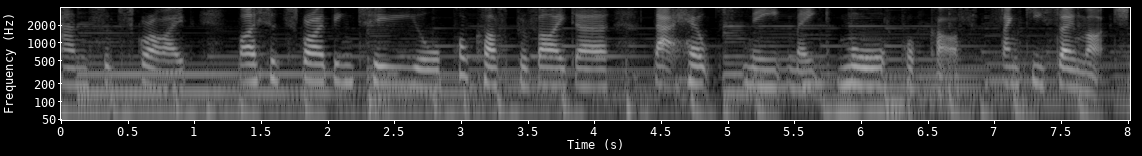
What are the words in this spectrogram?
and subscribe. By subscribing to your podcast provider, that helps me make more podcasts. Thank you so much.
